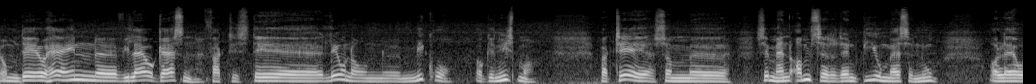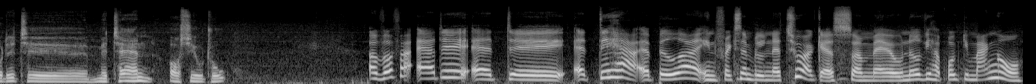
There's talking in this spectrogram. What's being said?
Jo, men det er jo herinde, øh, vi laver gassen faktisk. Det øh, lever nogle øh, mikroorganismer, bakterier, som øh, simpelthen omsætter den biomasse nu og laver det til øh, metan og CO2. Og hvorfor er det, at, øh, at det her er bedre end for eksempel naturgas, som er jo noget, vi har brugt i mange år?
